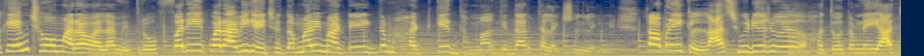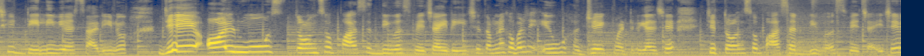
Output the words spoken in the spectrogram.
તો કેમ છો મારા વાલા મિત્રો? ફરી એકવાર આવી ગઈ છું તમારી માટે એકદમ હટકે ધમાકેદાર કલેક્શન લઈને. તો આપણે એક લાસ્ટ વીડિયો જોયો હતો, તમને યાદ છે? ડેલી વેર સાડીનો, જે ઓલમોસ્ટ ત્રણસો પાસઠ દિવસ વેચાઈ રહી છે. તમને ખબર છે, એવું હજુ એક મટીરિયલ છે જે ત્રણસો પાસઠ દિવસ વેચાય છે.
